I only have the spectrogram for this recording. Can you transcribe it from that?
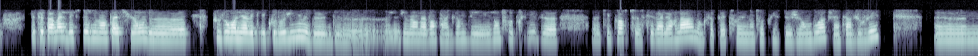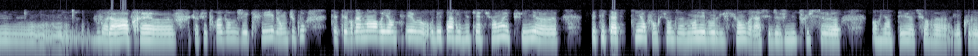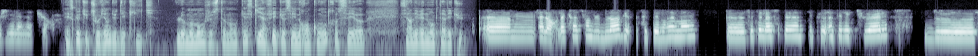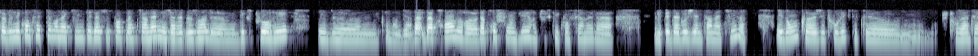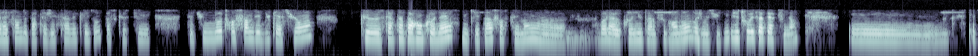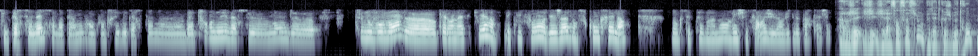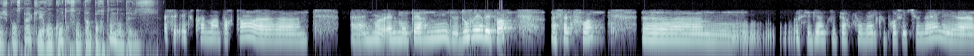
j'ai fait pas mal d'expérimentations de toujours en lien avec l'écologie, mais de, de je mets en avant par exemple des entreprises euh, qui portent ces valeurs-là. Donc ça peut être une entreprise de jeux en bois que j'ai interviewée. Euh, voilà, après ça fait trois ans que j'écris, donc du coup c'était vraiment orienté au, au, départ éducation et puis petit à petit, en fonction de mon évolution, voilà, c'est devenu plus euh, orienté euh, sur euh, l'écologie et la nature. Est-ce que tu te souviens du déclic? Le moment justement Qu'est-ce qui a fait que c'est une rencontre? C'est c'est un événement que tu as vécu Alors, la création du blog, c'était vraiment c'était l'aspect un petit peu intellectuel de ça venait compléter mon activité d'assistante maternelle mais j'avais besoin de d'explorer et de comment dire d'apprendre, euh, d'approfondir tout ce qui concernait les pédagogies alternatives. Et donc euh, j'ai trouvé que c'était, euh, je trouvais intéressant de partager ça avec les autres parce que c'est c'est une autre forme d'éducation que certains parents connaissent, mais qui n'est pas forcément voilà connue par le plus grand nombre. Et je me suis dit, j'ai trouvé ça pertinent. Et à titre personnel, ça m'a permis de rencontrer des personnes bah, tournées vers ce monde ce nouveau monde euh, auquel on aspire et qui sont déjà dans ce concret-là. Donc c'était vraiment enrichissant et j'ai eu envie de le partager. Alors j'ai la sensation, peut-être que je me trompe, mais je pense pas que les rencontres sont importantes dans ta vie. C'est extrêmement important. Euh, elles m'ont permis d'ouvrir des portes à chaque fois, euh, aussi bien que personnel que professionnel. Et euh,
